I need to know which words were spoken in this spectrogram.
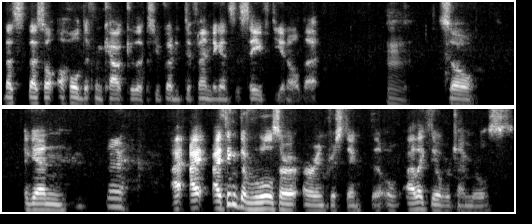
that's that's a, a whole different calculus. You've got to defend against the safety and all that. Hmm. So again, eh, I, I I think the rules are are interesting. The, o- I like the overtime rules.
